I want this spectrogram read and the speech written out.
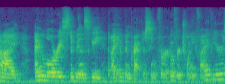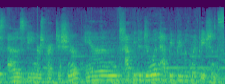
Hi, I'm Lori Stabinski. I have been practicing for over 25 years as a nurse practitioner and happy to do it, happy to be with my patients.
